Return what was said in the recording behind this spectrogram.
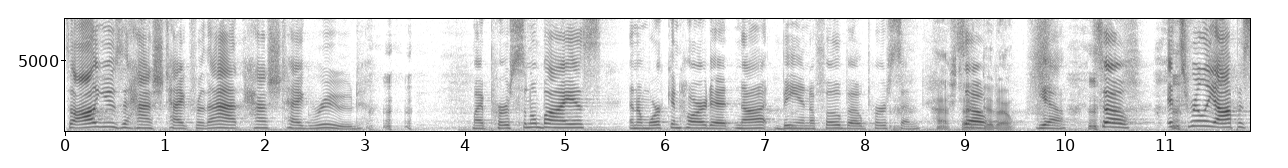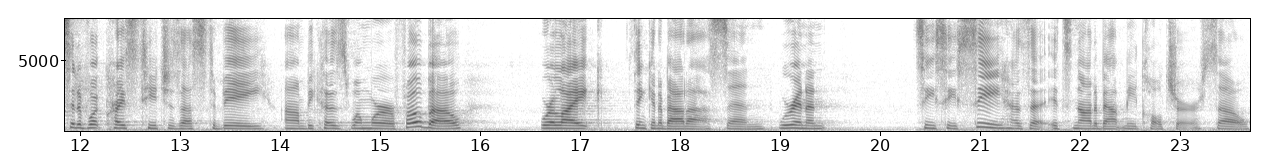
So, I'll use a hashtag for that hashtag rude. My personal bias, and I'm working hard at not being a FOBO person. Hashtag so, ditto. Yeah. So, it's really opposite of what Christ teaches us to be um, because when we're a FOBO, we're like, thinking about us. And we're in a CCC has a it's not about me culture. So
